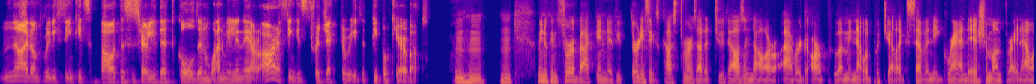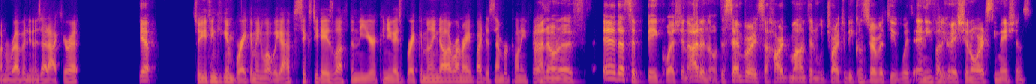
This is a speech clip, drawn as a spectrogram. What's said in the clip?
No, I don't really think it's about necessarily that golden 1 million ARR. I think it's trajectory that people care about. Mm-hmm. Hmm. I mean, we can sort of back into if you have 36 customers at a $2,000 average ARPU. I mean, that would put you at like 70 grand ish a month right now in revenue. Is that accurate? Yep. So you think you can break? I mean, what we have 60 days left in the year. Can you guys break a million dollar run rate by December 25th? I don't know if eh, that's a big question. I don't know. December is a hard month, and we try to be conservative with any valuation or estimations.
